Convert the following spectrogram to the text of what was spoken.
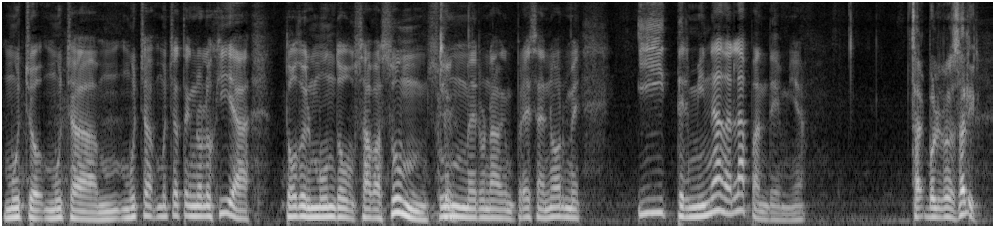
mucho, mucha, mucha, mucha tecnología. Todo el mundo usaba Zoom. Zoom era una empresa enorme. Y terminada la pandemia. Volvimos a salir.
